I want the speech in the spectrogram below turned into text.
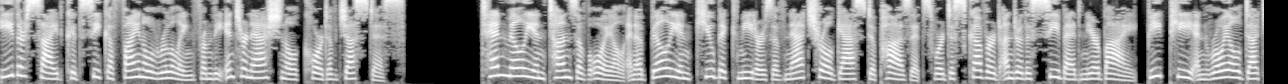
either side could seek a final ruling from the International Court of Justice. 10 million tons of oil and a billion cubic meters of natural gas deposits were discovered under the seabed nearby. BP and Royal Dutch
